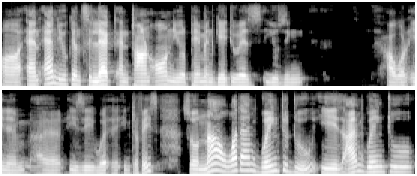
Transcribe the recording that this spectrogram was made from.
Uh, and and you can select and turn on your payment gateways using our in uh, easy interface. So now what i'm going to do is i'm going to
